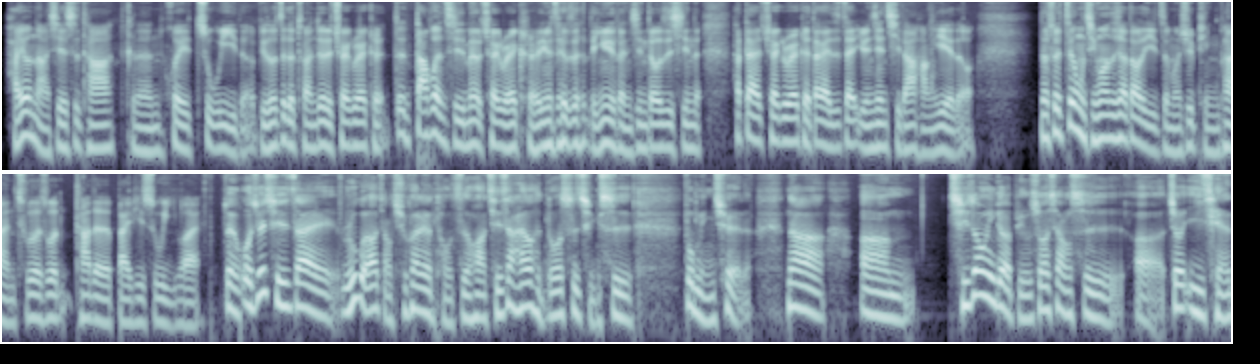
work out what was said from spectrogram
还有哪些是他可能会注意的？比如说这个团队的 track record，但大部分其实没有 track record，因为这个是领域很新，都是新的。他带的 track record 大概是在原先其他行业的、那所以这种情况之下，到底怎么去评判？除了说他的白皮书以外，对，我觉得其实，在如果要讲区块链投资的话，其实还有很多事情是不明确的。那嗯。其中一个，比如说像是呃，就以前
